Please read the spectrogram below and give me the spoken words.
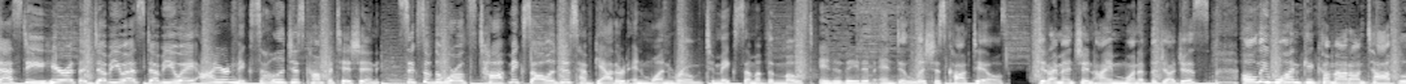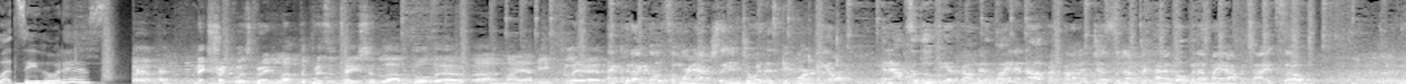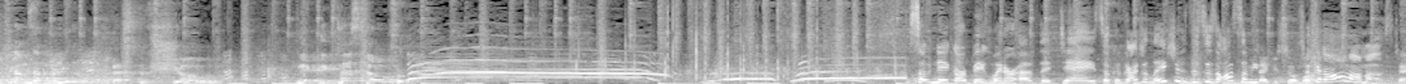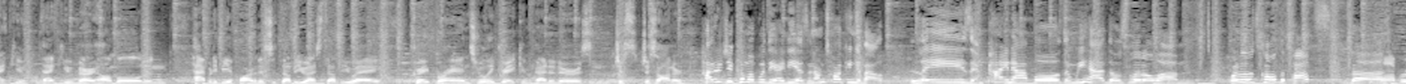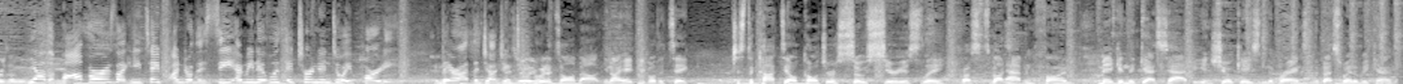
at the WSWA Iron Mixologist Competition. Six of the world's top mixologists have gathered in one room to make some of the most innovative and delicious cocktails. Did I mention I'm one of the judges? Only one can come out on top. Let's see who it is. Um, Nick's drink was great. Loved the presentation. Loved all the uh, Miami flair. And could I go somewhere and actually enjoy this before a meal? And absolutely, I found it light enough. I found it just enough to kind of open up my appetite. So, thumbs up for me. Best of show. Nick Pesto for. So, Nick, our big winner of the day. So, congratulations. This is awesome. Thank you so much. Took it all almost. Thank you. Thank you. Very humbled and happy to be a part of this with WSWA. Great brands, really great competitors, and just, just honored. How did you come up with the ideas? And I'm talking about leis and pineapples, and we had those little, um, what are those called? The pops? The, poppers under the Yeah, the poppers. Like he taped under the seat. I mean, it was it turned into a party there at the judging That's really what it's all about. You know, I hate people that take just the cocktail culture so seriously. For us, it's about having fun, making the guests happy, and showcasing the brands in the best way that we can.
